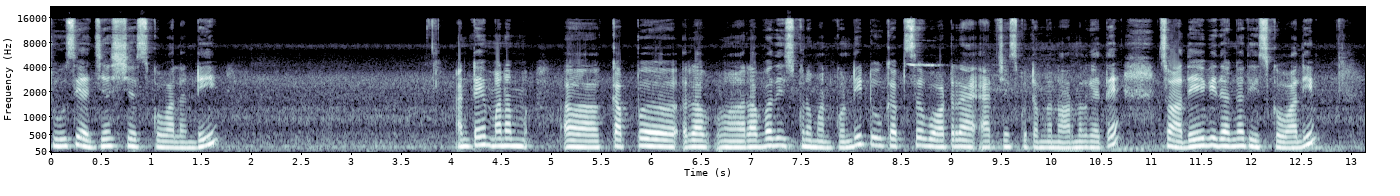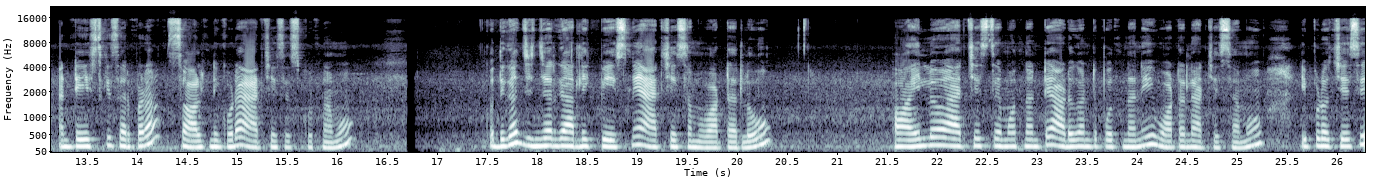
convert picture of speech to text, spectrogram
చూసి అడ్జస్ట్ చేసుకోవాలండి. అంటే మనం కప్ రవ్వ తీసుకున్నాం అనుకోండి టూ కప్స్ వాటర్ యాడ్ చేసుకుంటాం నార్మల్గా అయితే. సో అదే విధంగా తీసుకోవాలి. అండ్ టేస్ట్కి సరిపడా సాల్ట్ని కూడా యాడ్ చేసేసుకుంటున్నాము. కొద్దిగా జింజర్ గార్లిక్ పేస్ట్ని యాడ్ చేసాము వాటర్లో. ఆయిల్లో యాడ్ చేస్తే ఏమవుతుందంటే అడుగంటిపోతుందని వాటర్లో యాడ్ చేసాము. ఇప్పుడు వచ్చేసి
